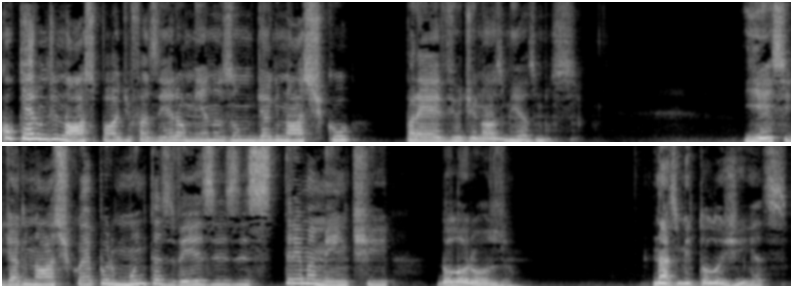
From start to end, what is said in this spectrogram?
qualquer um de nós pode fazer ao menos um diagnóstico prévio de nós mesmos. E esse diagnóstico é por muitas vezes extremamente doloroso. Nas mitologias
